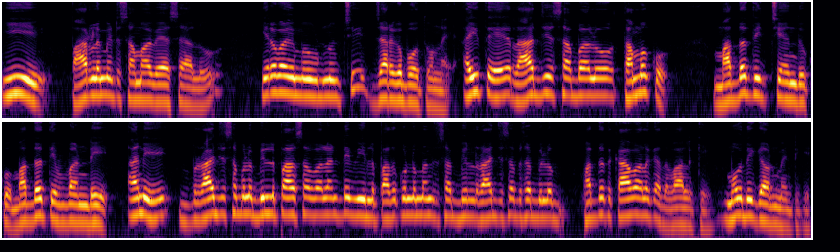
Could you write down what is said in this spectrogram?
ఈ పార్లమెంటు సమావేశాలు ఇరవై మూడు నుంచి జరగబోతున్నాయి. అయితే రాజ్యసభలో తమకు మద్దతు ఇచ్చేందుకు మద్దతు ఇవ్వండి అని రాజ్యసభలో బిల్లు పాస్ అవ్వాలంటే వీళ్ళు పదకొండు మంది సభ్యులు రాజ్యసభ సభ్యులు మద్దతు కావాలి కదా వాళ్ళకి మోదీ గవర్నమెంట్కి.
